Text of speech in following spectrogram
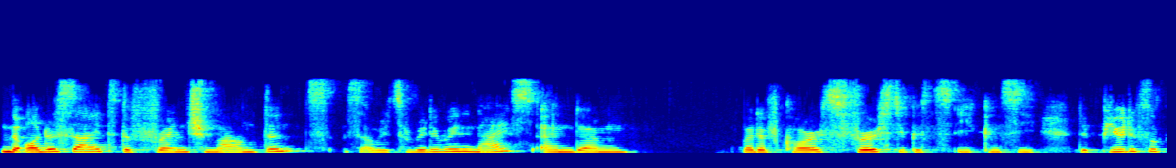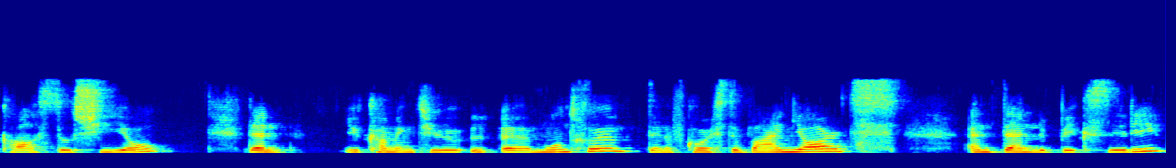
the other side the french mountains. So it's really really nice. And um but of course, first you can you can see the beautiful castle Chillon. Then you're coming to uh, Montreux, then of course the vineyards, and then the big city.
